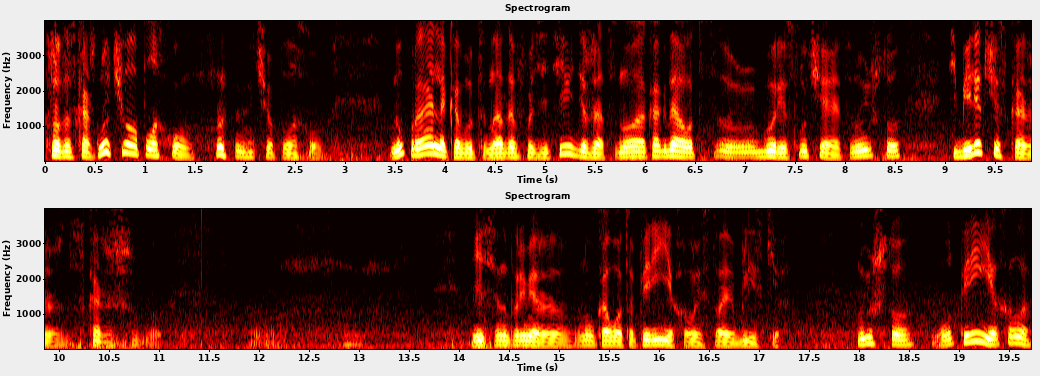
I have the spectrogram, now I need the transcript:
Кто-то скажет, ну, что о плохом? Ну, что о плохом? Ну, правильно, как будто надо в позитиве держаться. Ну, а когда вот э, горе случается, ну и что? Тебе легче скажешь, скажешь если, например, ну, кого-то переехала из твоих близких. Ну и что? Ну, вот переехала.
